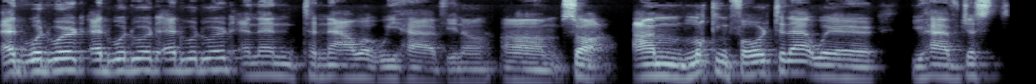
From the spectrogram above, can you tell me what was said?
Ed Woodward, Ed Woodward, Ed Woodward, and then to now what we have, you know. Um, so I'm looking forward to that where you have just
